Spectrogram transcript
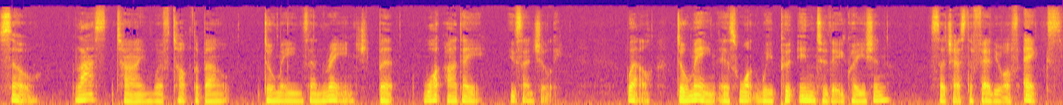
So, last time we've talked about domains and range, but what are they essentially? Well, domain is what we put into the equation, such as the value of x,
